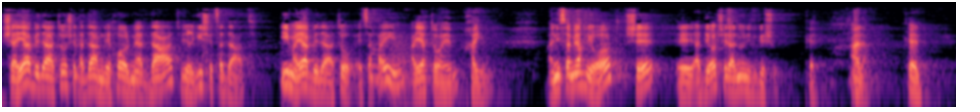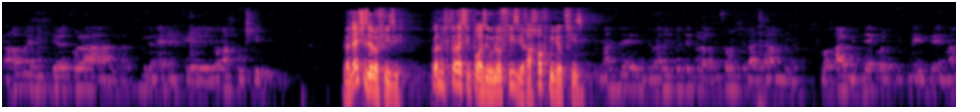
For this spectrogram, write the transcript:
שהיה בדעתו של אדם לאכול מהדעת והרגיש עץ הדעת. אם היה בדעתו עץ החיים, היה תואם חיים. אני שמח לראות שהדעות שלנו נפגשו. כן, הלאה. כן. ודאי שזה לא פיזי. כל, כל הסיפור הזה הוא לא פיזי, רחוק מלהיות פיזי. מה זה, ומה זה מתבטא כל הרצון של האדם, שהוא אכל מזה, כל לפני זה, מה?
